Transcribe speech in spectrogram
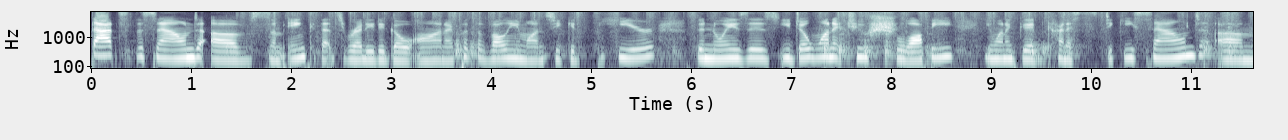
that's the sound of some ink that's ready to go on. I put the volume on so you could hear the noises. You don't want it too sloppy. You want a good kind of sticky sound um,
